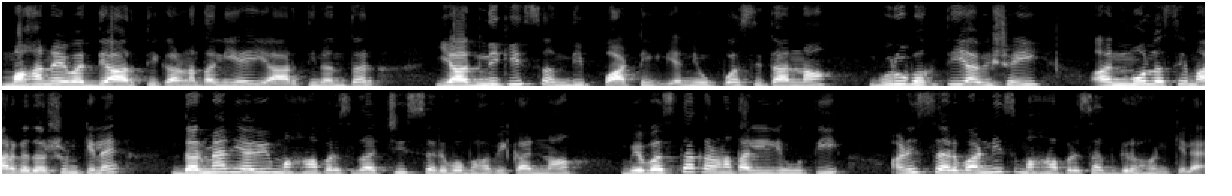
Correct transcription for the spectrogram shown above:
महानैवेद्य आरती करण्यात आली आहे. या आरतीनंतर याज्ञिकी संदीप पाटील यांनी उपस्थितांना गुरुभक्ती याविषयी अनमोल असे मार्गदर्शन केलं आहे दरम्यान यावेळी महाप्रसादाची सर्व भाविकांना व्यवस्था करण्यात आलेली होती आणि सर्वांनीच महाप्रसाद ग्रहण केलाय.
